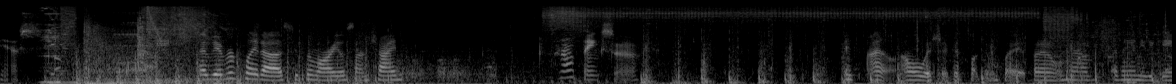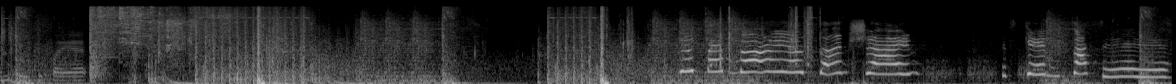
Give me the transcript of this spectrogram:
Yes. Have you ever played uh, Super Mario Sunshine? I don't think so. It, I, I wish I could fucking play it, but I don't have. I think I need a GameCube to play it. Super Mario Sunshine! It's getting saucy!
